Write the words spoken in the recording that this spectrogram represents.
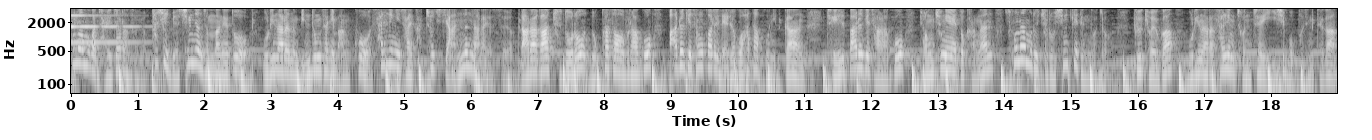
소나무가 잘 자라서요. 사실 몇십 년 전만 해도 우리나라는 민둥산이 많고 산림이 잘 갖춰지지 않는 나라였어요. 나라가 주도로 녹화 사업을 하고 빠르게 성과를 내려고 하다 보니까 제일 빠르게 자라고 병충해에도 강한 소나무를 주로 심게 된 거죠. 그 결과 우리나라 산림 전체의 25%가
